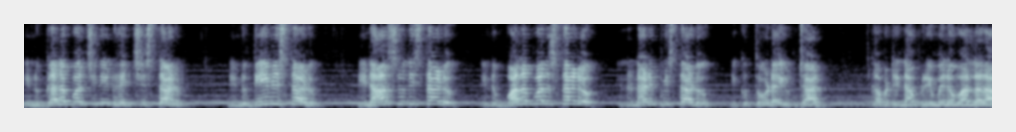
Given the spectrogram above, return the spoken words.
నిన్ను గనపరిచి నిన్ను హెచ్చిస్తాడు. నిన్ను దీవిస్తాడు. నిన్ను ఆస్వాదిస్తాడు నిన్ను బలపరుస్తాడు. నిన్ను నడిపిస్తాడు. నీకు తోడై ఉంటాడు. కాబట్టి నా ప్రియమైన వాళ్ళరా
